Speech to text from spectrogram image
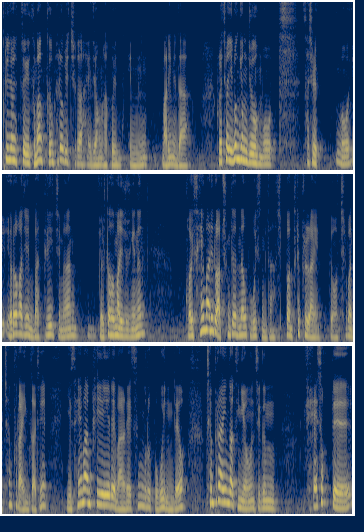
크리노조이 그만큼 페로비츠가 애정을 갖고 있, 있는 말입니다. 그렇지만 이번 경주 뭐 사실 뭐 여러 가지 마필이 있지만 15마리 중에는 거의 세 마리로 압축된다고 보고 있습니다. 10번 트리플 라인, 또 7번 챔프 라인까지 이 세만 필의 말의 승부를 보고 있는데요. 챔프 라인 같은 경우는 지금 계속돼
